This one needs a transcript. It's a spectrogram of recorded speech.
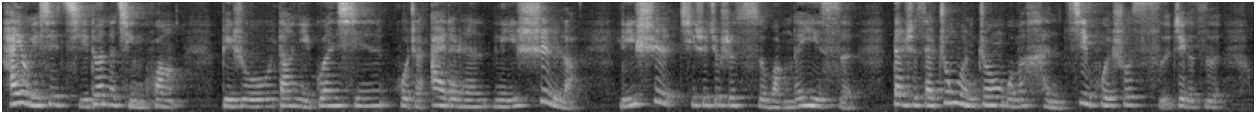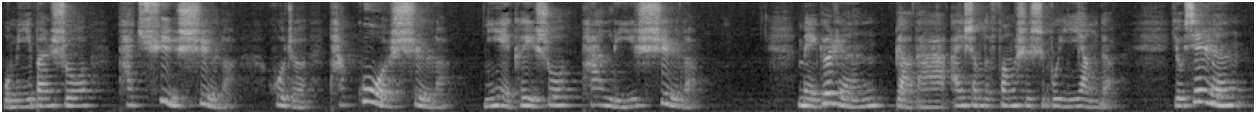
还有一些极端的情况，比如当你关心或者爱的人离世了，离世其实就是死亡的意思，但是在中文中我们很忌讳说“死”这个字，我们一般说他去世了，或者他过世了。你也可以说他离世了。每个人表达哀伤的方式是不一样的。有些人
